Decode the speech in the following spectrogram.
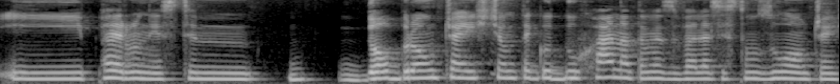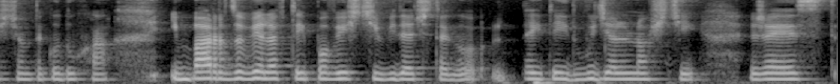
I Perun jest tym dobrą częścią tego ducha, natomiast Weles jest tą złą częścią tego ducha. I bardzo wiele w tej powieści widać tego, tej, tej dwudzielności, że jest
